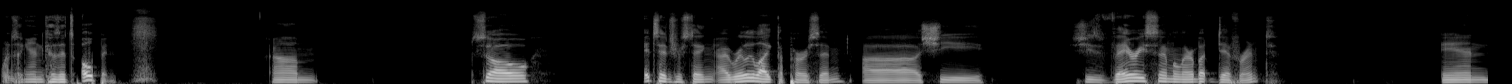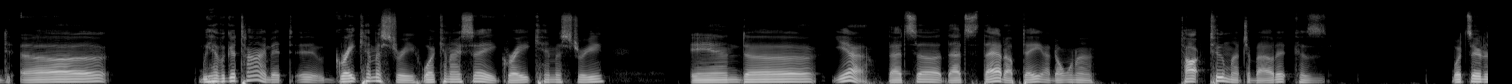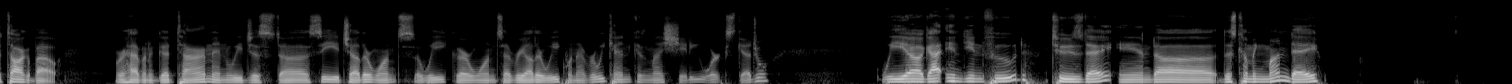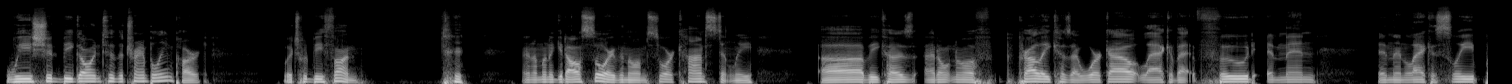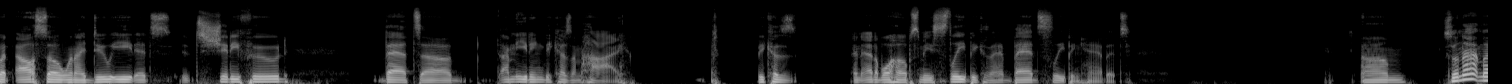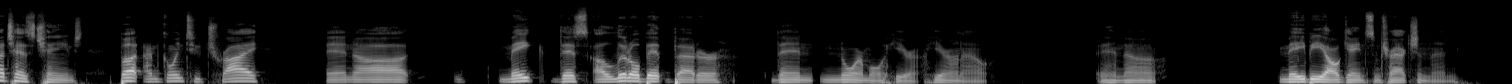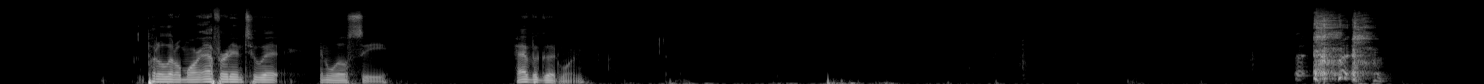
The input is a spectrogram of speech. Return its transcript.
Once again, because it's open. Um. So it's interesting. I really like the person. Uh, she, she's very similar but different, and uh, we have a good time. It, it great chemistry. What can I say? Great chemistry, and uh, yeah, that's uh, that's that update. I don't want to talk too much about it because what's there to talk about? We're having a good time, and we just uh, see each other once a week or once every other week whenever we can because my shitty work schedule. We uh, got Indian food Tuesday, and uh, this coming Monday, we should be going to the trampoline park, which would be fun. and I'm gonna get all sore, even though I'm sore constantly, uh, because I don't know if probably because I work out, lack of food, and then and then lack of sleep. But also when I do eat, it's it's shitty food that uh, I'm eating because I'm high. because an edible helps me sleep because I have bad sleeping habits. Um, so not much has changed, but I'm going to try and uh, make this a little bit better than normal here here on out. And uh, maybe I'll gain some traction then. Put a little more effort into it, and we'll see. Have a good one.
